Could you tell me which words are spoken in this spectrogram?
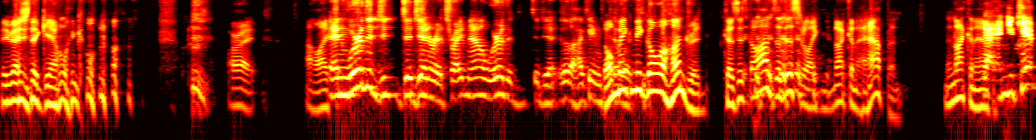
you imagine the gambling going on. all right. I like it. And we're the de- degenerates right now. We're the degenerates. I can't Don't make me go 100 because the odds of this are like not going to happen. They're not going to happen. Yeah, happen. and you can't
